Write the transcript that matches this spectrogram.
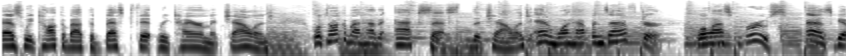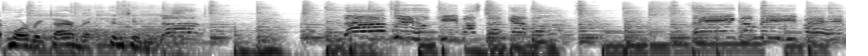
as we talk about the Best Fit Retirement Challenge. We'll talk about how to access the challenge and what happens after. We'll ask Bruce as Get More Retirement continues. Love, love will keep us together. Me, babe,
